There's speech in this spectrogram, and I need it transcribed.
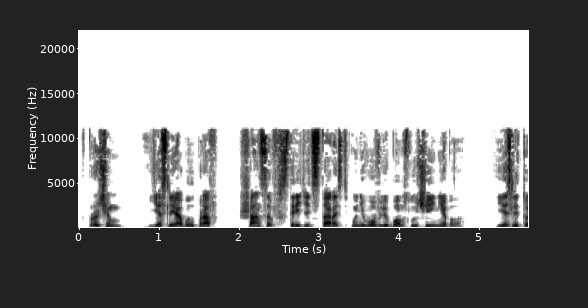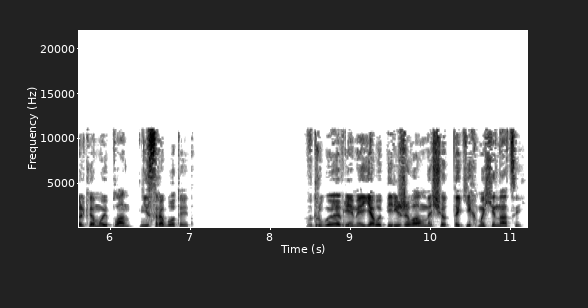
Впрочем, если я был прав, шансов встретить старость у него в любом случае не было. если только мой план не сработает. В другое время я бы переживал насчет таких махинаций.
